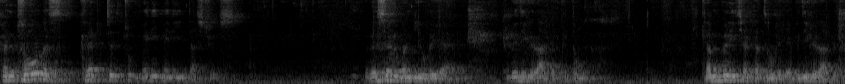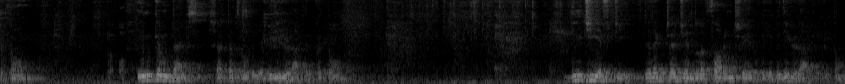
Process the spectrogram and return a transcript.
control has crept into many many industries reserve வங்கியுடைய விதிகளாக இருக்கட்டும் கம்பெனி சட்டத்தினுடைய விதிகளாக இருக்கட்டும் இன்கம் டேக்ஸ் சட்டத்தினுடைய விதிகளாக இருக்கட்டும் DGFT director general of foreign ட்ரேடுடைய விதிகளாக இருக்கட்டும்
